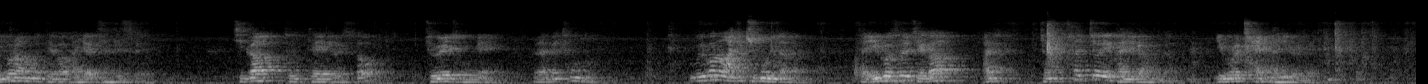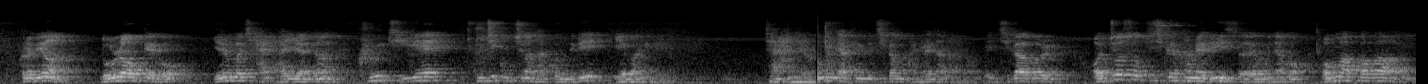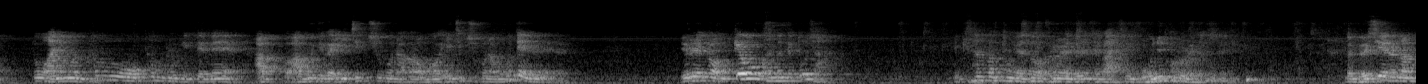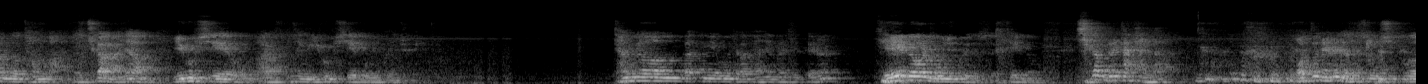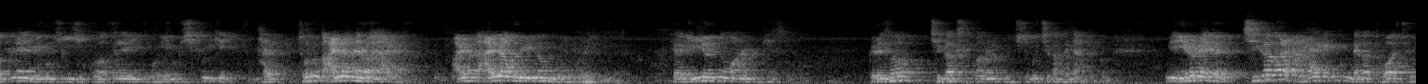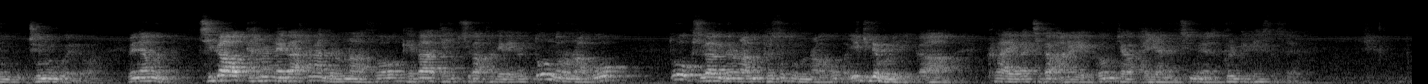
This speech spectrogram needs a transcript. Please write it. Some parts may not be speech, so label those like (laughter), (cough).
이걸 한번 제가 관리하기 시작했어요. 지각, 조퇴, 결석, 조회, 종례, 그 다음에 청소. 뭐 이거는 아주 기본이잖아요. 자, 이것을 제가 아주 정- 철저히 관리를 합니다. 이거를 잘 관리를 해요. 그러면 놀라웠게도 이런 걸 잘 관리하면 그 뒤에 굵직굵직한 사건들이 예방이 돼요. 잘 안 일어나. 한국 학생들 지각 많이 하잖아요. 이 지각을 어쩔 수 없이 지각하는 애들이 있어요. 뭐냐면 엄마 아빠가 또 아니면 편모 편부기 때문에 아, 아버지가 일찍 출근하거나 엄마가 일찍 출근하면 혼자 있는 애들. 이런 애들 깨우고 갔는데 또 자. 이렇게 상담 통해서 그런 애들은 제가 아침에 모니터를 해줬어요. 너 몇 시에 일어나면 너 잠, 너안 하냐? 7시에 알아서 선생님 7시에 모니터 해줄게. 작년 같은 경우 제가 담임했을 때는 3명을 모니터 해줬어요. 3명. 시간들이 다 달라. (laughs) 어떤 애는 6시 50분, 어떤 애는 7시 20분, 어떤 애는 뭐 7시 10분 이렇게 달 저는 알람 해놔요, 알람. 알람, 알람 울리면 모니터 해주는 거예요. 제가 1년 동안을 그렇게 했어요. 그래서 지각 습관을 붙이고 지각하지 않게끔. 근데 이런 애들 지각을 안 하게끔 내가 도와주는 주는 거예요. 왜냐하면 지각하는 애가 하나 늘어나서 걔가 계속 지각하게 되면 또 늘어나고 또 지각이 늘어나면 결석도 늘어나고 이렇게 돼 버리니까 그 아이가 지각 안 하게끔 제가 관리하는 측면에서 그렇게 했었어요.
